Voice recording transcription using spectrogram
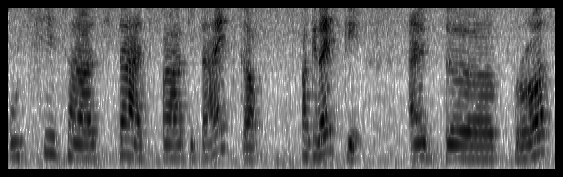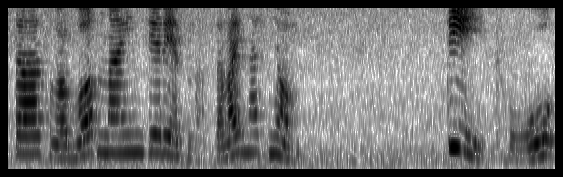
учиться читать по-китайски. По-китайски. Это просто свободно и интересно. Давай начнем. 地图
